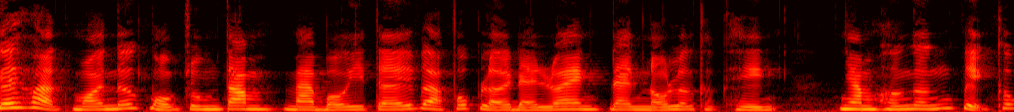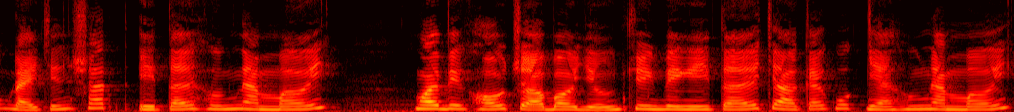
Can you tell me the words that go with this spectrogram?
Kế hoạch mỗi nước một trung tâm mà Bộ Y tế và Phúc lợi Đài Loan đang nỗ lực thực hiện nhằm hưởng ứng việc thúc đẩy chính sách y tế hướng Nam mới. Ngoài việc hỗ trợ bồi dưỡng chuyên viên y tế cho các quốc gia hướng Nam mới,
